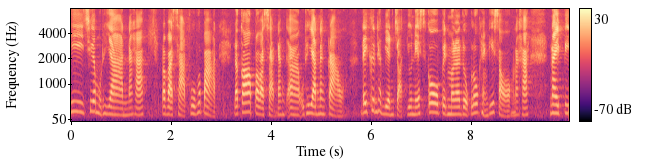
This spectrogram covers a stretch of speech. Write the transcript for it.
ที่เชื่อมอุทยานนะคะ ประวัติศาสตร์ภูพระบาท แล้วก็ประวัติศาสตร์อุทยานดังกล่าว ได้ขึ้นทะเบียนจากยูเนสโกเป็นมรดกโลกแห่งที่ 2 นะคะ ในปี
